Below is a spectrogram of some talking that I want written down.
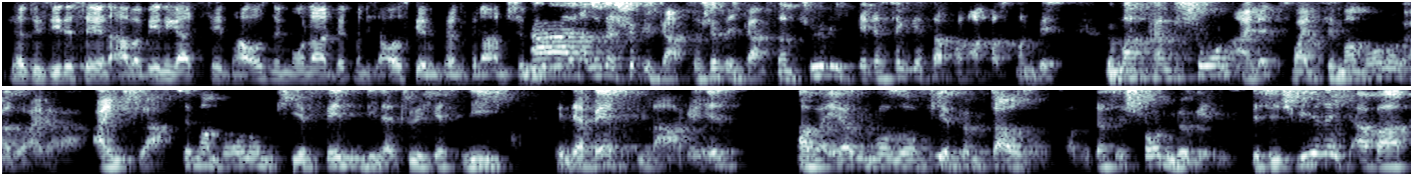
ich weiß nicht, Sie das sehen, aber weniger als 10.000 im Monat wird man nicht ausgeben können für eine anständige ah, Also das stimmt nicht ganz, das stimmt nicht ganz. Natürlich, das hängt jetzt davon ab, was man will. Und man kann schon eine Zwei-Zimmer-Wohnung, also eine Einschlafzimmerwohnung hier finden, die natürlich jetzt nicht in der besten Lage ist, aber irgendwo so 4.000, 5.000. Also das ist schon möglich. Es ist ein bisschen schwierig, aber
